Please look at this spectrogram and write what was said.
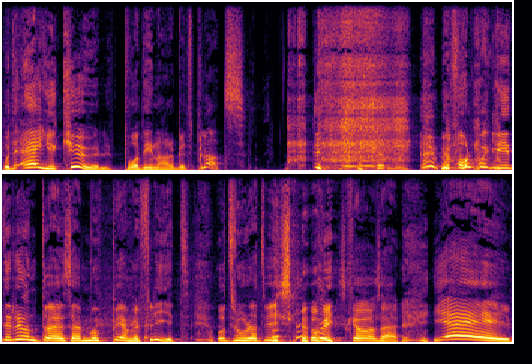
och det är ju kul på din arbetsplats. Men folk bara glider runt och är så här muppiga med flit och tror att vi ska, och vi ska vara så här: Yay!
